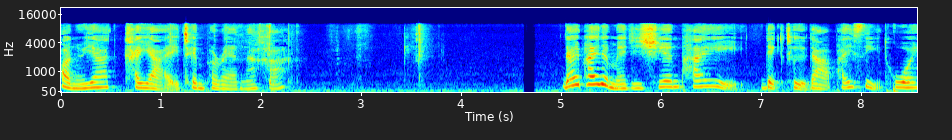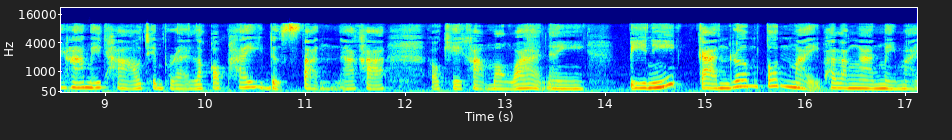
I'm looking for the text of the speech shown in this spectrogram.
ขออนุญาตขยาย temperance นะคะ ได้ไพ่ The Magician ไพ่เด็กถือดาบไพ่สี่ถ้วยห้าไม้เท้า Temperance แล้วก็ไพ่ The Sun นะคะ โอเคค่ะ มองว่าในปีนี้การเริ่มต้นใหม่พลังงานใหม่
